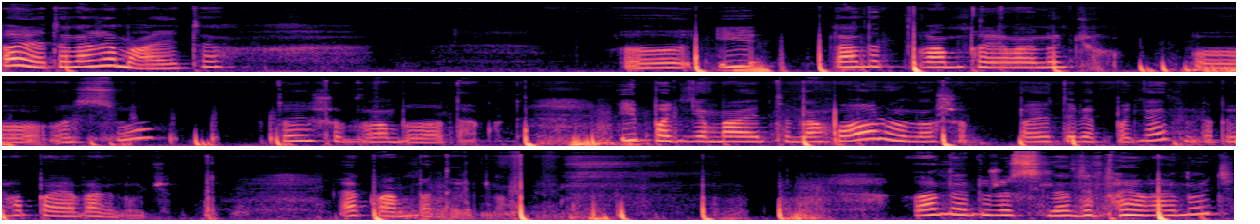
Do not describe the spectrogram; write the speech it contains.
Берете, нажимаєте. Е, і треба вам перевернути о, ось цю, то, щоб воно було так от. І піднімаєте нагору, ну, щоб перед тим, як підняти, треба його перевернути. Як вам потрібно. Головне дуже сильно не перевернути.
